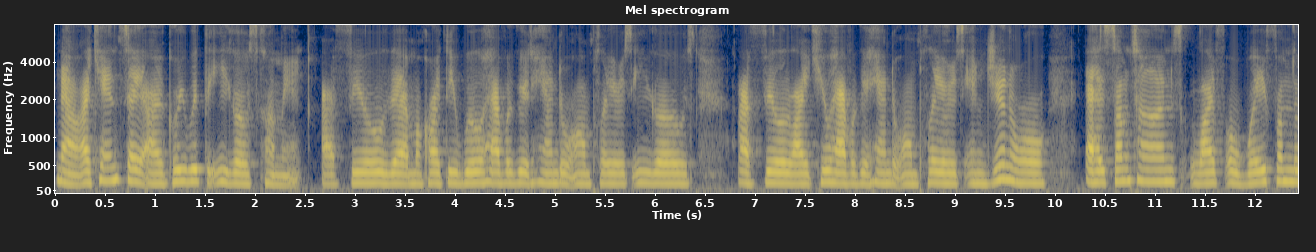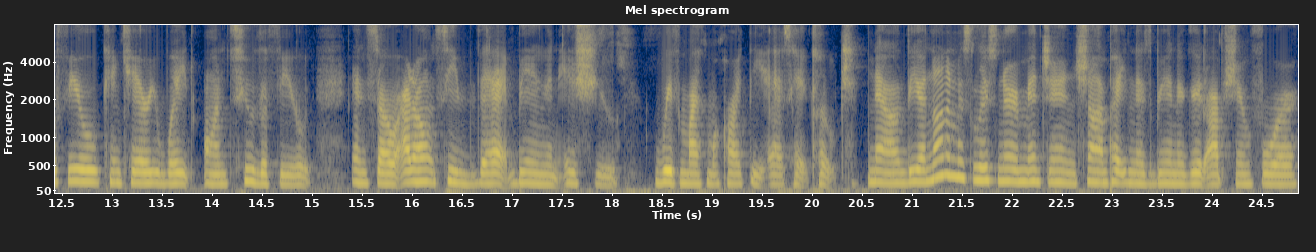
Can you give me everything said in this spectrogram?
Now, I can say I agree with the egos comment. I feel that McCarthy will have a good handle on players' egos. I feel like he'll have a good handle on players in general as sometimes life away from the field can carry weight onto the field. And so I don't see that being an issue with Mike McCarthy as head coach. Now, the anonymous listener mentioned Sean Payton as being a good option for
